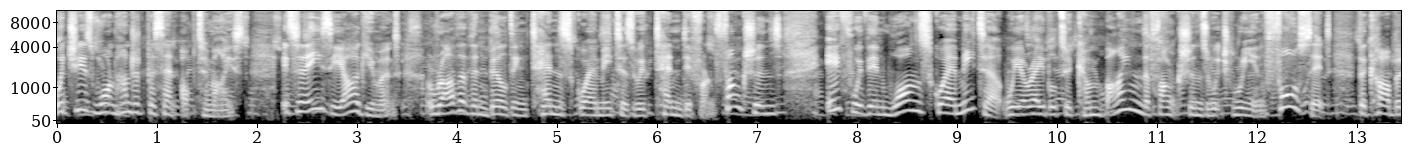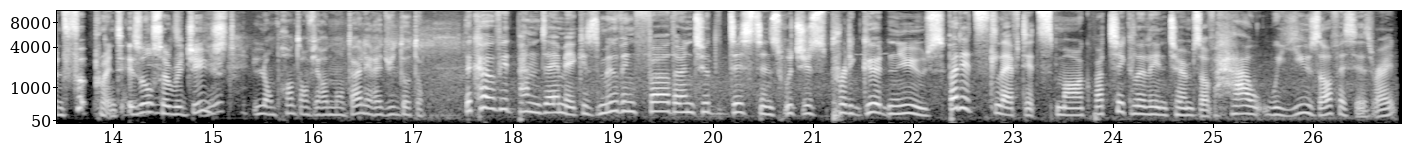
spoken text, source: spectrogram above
which is 100% optimized. It's an easy argument. Rather than building 10 square meters with 10 different functions, if within one square meter we are able to combine the functions which reinforce it, the carbon footprint is also reduced. L'empreinte environnementale est réduite d'autant. The COVID pandemic is moving further into the distance, which is pretty good news. But it's left its mark, particularly in terms of how we use offices, right?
